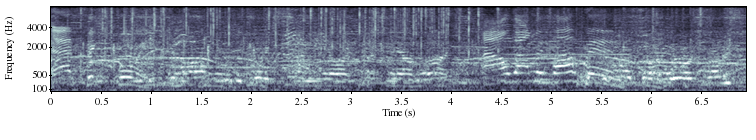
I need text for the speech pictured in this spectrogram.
That's six points. The 27-yard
